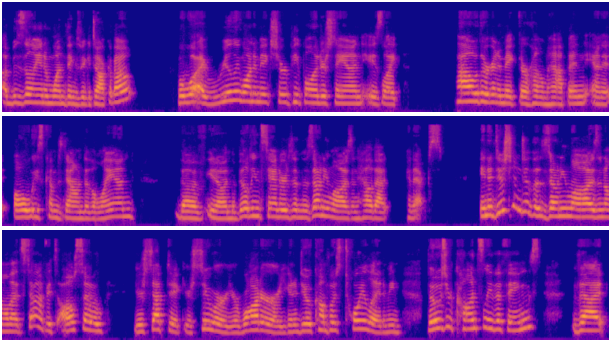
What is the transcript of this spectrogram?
a bazillion and one things we could talk about. But what I really want to make sure people understand is like how they're going to make their home happen. And it always comes down to the land, the, you know, and the building standards and the zoning laws and how that connects. In addition to the zoning laws and all that stuff, it's also your septic, your sewer, your water. Are you going to do a compost toilet? I mean, those are constantly the things that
